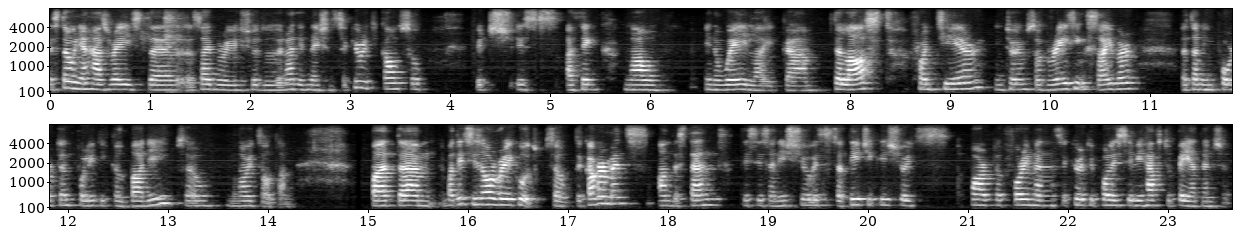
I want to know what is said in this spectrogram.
Estonia has raised the cyber issue to the United Nations Security Council, which is, I think, now in a way like um, the last frontier in terms of raising cyber as an important political body. So now it's all done. But um, but this is all very good. So the governments understand this is an issue. It's a strategic issue. It's part of foreign and security policy. We have to pay attention.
